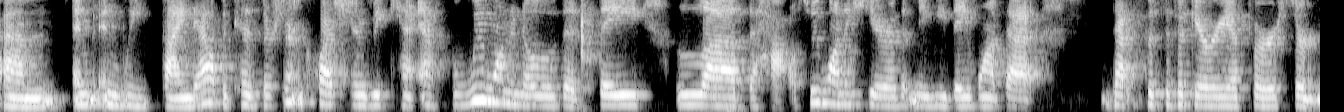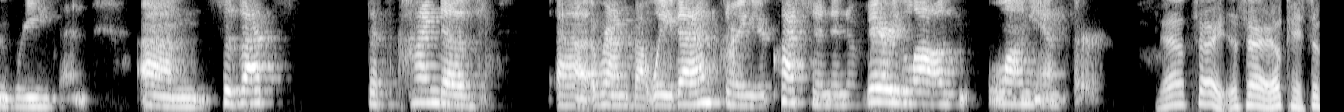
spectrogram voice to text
Um, and, and we find out because there's certain questions we can't ask, but we want to know that they love the house. We want to hear that maybe they want that that specific area for a certain reason. Um, so that's that's kind of uh, a roundabout way of answering your question in a very long, long answer. Yeah, that's right. That's all right. Okay, so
